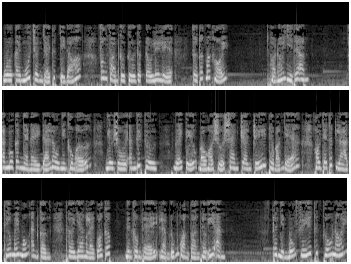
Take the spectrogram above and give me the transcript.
quơ tay múa chân giải thích gì đó. Vân Phạm cười cười gật đầu lia lịa, từ thắc mắc hỏi. Họ nói gì thế anh? Anh mua căn nhà này đã lâu nhưng không ở. Vừa rồi anh viết thư, vẽ kiểu bảo họ sửa sang trang trí theo bản vẽ. Họ giải thích là thiếu mấy món anh cần, thời gian lại quá gấp nên không thể làm đúng hoàn toàn theo ý anh. Tôi nhìn bốn phía thích thú nói.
